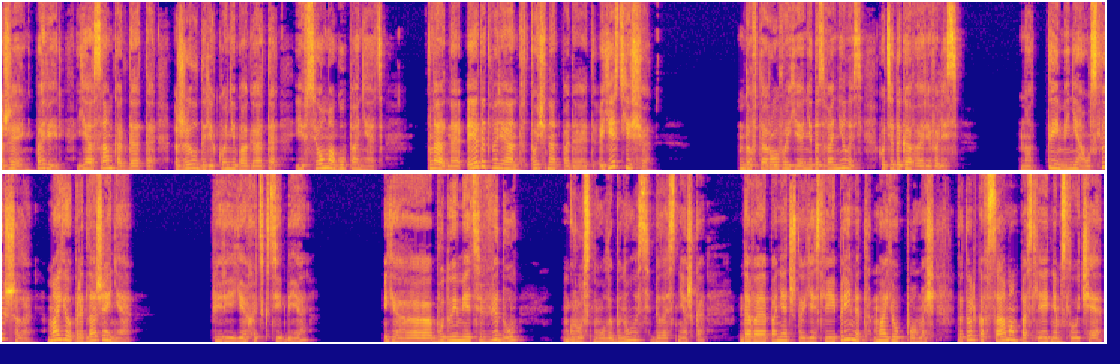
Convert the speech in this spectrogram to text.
«Жень, поверь, я сам когда-то жил далеко не богато и все могу понять. Ладно, этот вариант точно отпадает. Есть еще?» До второго я не дозвонилась, хоть и договаривались. «Но ты меня услышала? Мое предложение?» переехать к тебе?» «Я буду иметь в виду», — грустно улыбнулась Белоснежка, давая понять, что если и примет мою помощь, то только в самом последнем случае,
